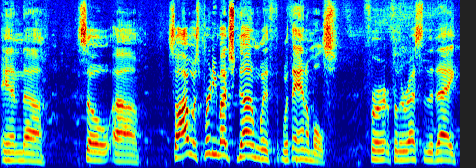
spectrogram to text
And uh, so, uh, so I was pretty much done with, with animals for, for the rest of the day.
